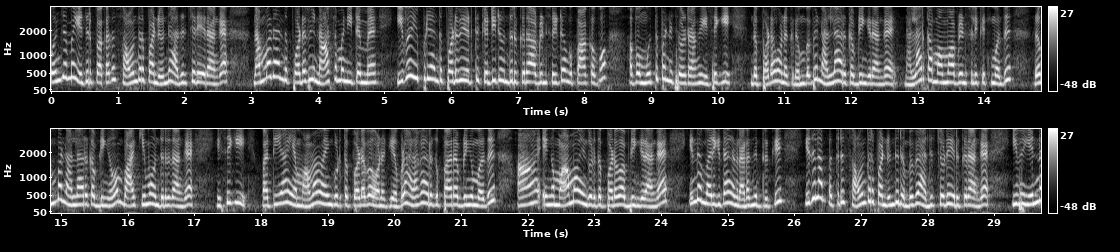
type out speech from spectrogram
கொஞ்சமாக எதிர்பார்க்காத சவுந்தர பாண்டி வந்து அதிர்ச்சி அடைகிறாங்க நம்ம தான் அந்த புடவையை நாசம் பண்ணிட்டோமே இவன் எப்படி அந்த புடவையை எடுத்து கட்டிட்டு வந்திருக்கிறா அப்படின்னு சொல்லிட்டு அவங்க பார்க்கவும் அப்போ முத்துப்பாண்டி சொல்கிறாங்க இசைக்கு இந்த படம் உனக்கு ரொம்பவே நல்லா இருக்குது அப்படிங்கிறாங்க. நல்லா இருக்கா மாமா அப்படின்னு சொல்லி கேட்கும்போது ரொம்ப நல்லா இருக்கு அப்படிங்கவும் பாக்கியமும் வந்துருந்தாங்க இசைக்கு பார்த்தியா என் மாமா வாங்கி கொடுத்த புடவை உனக்கு எவ்வளோ அழகாக இருக்கு பாரு அப்படிங்கும்போது ஆ எங்கள் மாமா வாங்கி கொடுத்த புடவை அப்படிங்கிறாங்க. இந்த மாதிரிக்கு தான் இது நடந்துட்டுருக்கு. இதெல்லாம் பார்த்துட்டு சவுந்தர பாண்டி வந்து ரொம்பவே அதிர்ச்சியோடு இருக்கிறாங்க. இவன் என்ன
